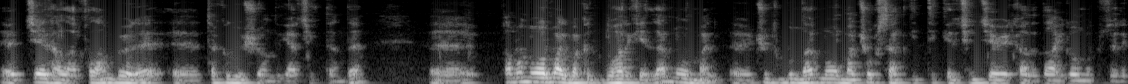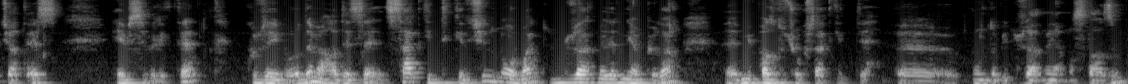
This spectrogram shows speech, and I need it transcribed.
Evet, celhalar falan böyle e, takılıyor şu anda gerçekten de. E, ama normal bakın bu hareketler normal. E, çünkü bunlar normal çok sert gittikleri için CVK'da dahil olmak üzere CATES hepsi birlikte. Kuzey boru değil mi? Adese sert gittikleri için normal düzeltmelerini yapıyorlar. E, Mipaz da çok sert gitti. E, bunun da bir düzeltme yapması lazım.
